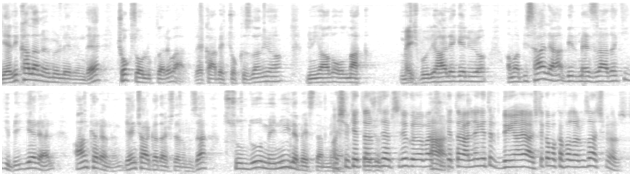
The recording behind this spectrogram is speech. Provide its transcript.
geri kalan ömürlerinde çok zorlukları var. Rekabet çok hızlanıyor. Dünyalı olmak mecburi hale geliyor. Ama biz hala bir mezradaki gibi yerel Ankara'nın genç arkadaşlarımıza sunduğu menüyle beslenmeye Ama Şirketlerimizi çalışıyoruz. hepsini global Ha. şirketler haline getirdik. Dünyaya açtık ama kafalarımızı açmıyoruz.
